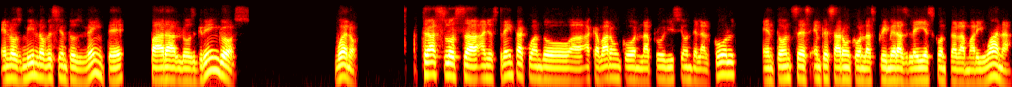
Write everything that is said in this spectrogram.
en los 1920 para los gringos. Bueno, tras los ah, años 30, cuando ah, acabaron con la prohibición del alcohol, entonces empezaron con las primeras leyes contra la marihuana.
